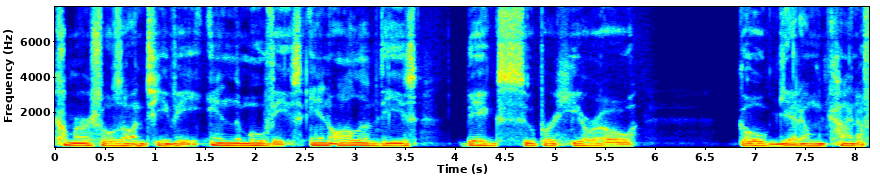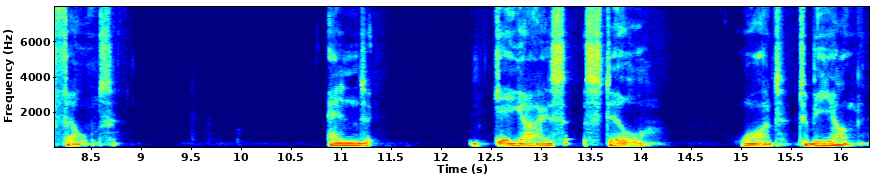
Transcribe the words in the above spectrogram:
commercials on TV, in the movies, in all of these big superhero go get 'em kind of films. And gay guys still want to be young.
